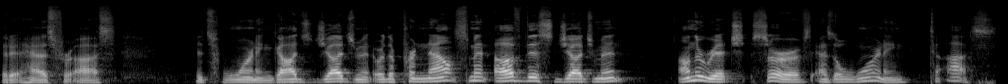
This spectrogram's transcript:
that it has for us its warning. God's judgment or the pronouncement of this judgment on the rich serves as a warning to us.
